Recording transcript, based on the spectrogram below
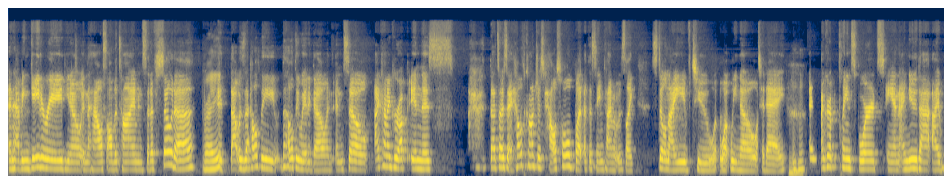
And having Gatorade, you know, in the house all the time instead of soda, right. it, that was the healthy the healthy way to go and and so i kind of grew up in this that's what i say health conscious household but at the same time it was like still naive to what we know today Mhm. and i grew up playing sports and i knew that i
